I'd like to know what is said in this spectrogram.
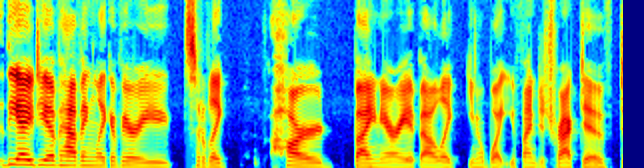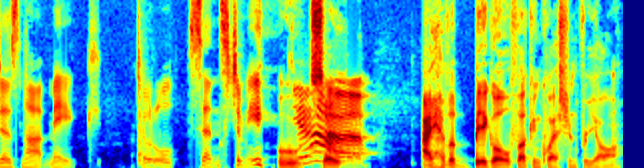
The idea of having like a very sort of like hard binary about like you know what you find attractive does not make total sense to me. Ooh, yeah. so i have a big old fucking question for y'all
